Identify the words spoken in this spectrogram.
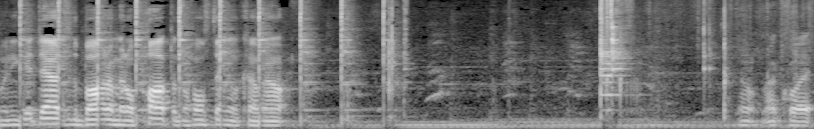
When you get down to the bottom, it'll pop and the whole thing will come out. No, not quite.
